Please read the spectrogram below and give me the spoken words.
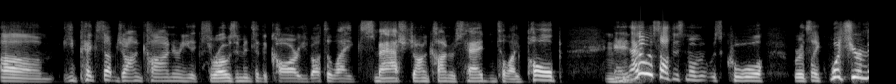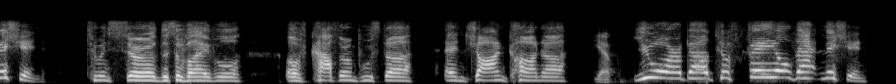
Um he picks up John Connor and he like throws him into the car. He's about to like smash John Connor's head into like pulp. And Mhm. I always thought this moment was cool where it's like, what's your mission? To ensure the survival of Catherine Brewster and John Connor. Yep. You are about to fail that mission.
